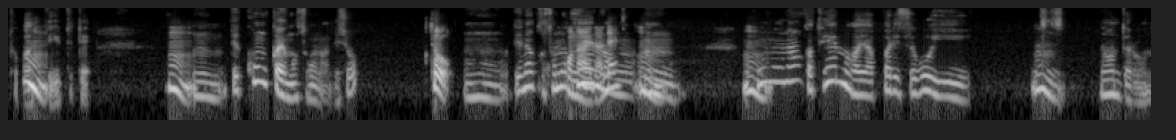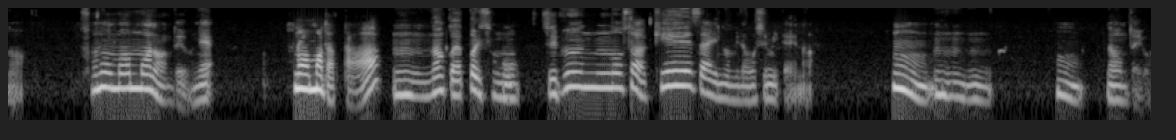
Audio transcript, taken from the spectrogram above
とかって言ってて。う。うんん。で、今回もそうなんでしょ？そうん。で、なんかそのこテーマねううんん。うこん。のなんかテーマがやっぱりすごい、うん。なんだろうな。そのまんまなんだよね。そのままだった？うん。なんかやっぱりその、うん自分のさ、経済の見直しみたいな。うんうん。うんうん。うん。なんだよ。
